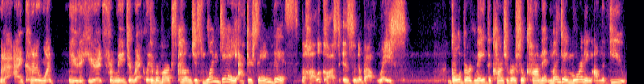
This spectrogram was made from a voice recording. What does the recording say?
but I, I kind of want you to hear it from me directly. The remarks come just one day after saying this. The Holocaust isn't about race. Goldberg made the controversial comment Monday morning on The View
